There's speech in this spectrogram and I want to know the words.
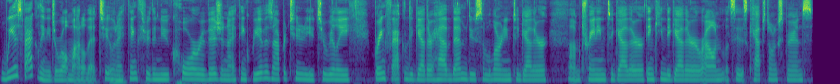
we as faculty need to role model that too. Mm-hmm. And I mm-hmm. think through the new core revision, I think we have an opportunity to really bring faculty together, have them do some learning together, um, training together, thinking together around, let's say, this capstone experience,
